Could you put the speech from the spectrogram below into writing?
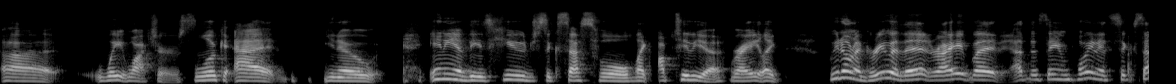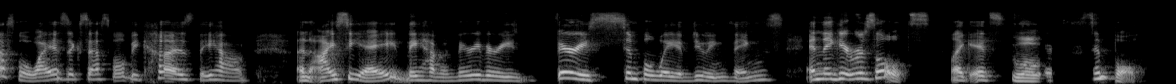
uh, Weight Watchers, look at, you know, any of these huge successful like Optavia, right? Like we don't agree with it, right? But at the same point, it's successful. Why is successful? Because they have an ICA, they have a very, very, very simple way of doing things, and they get results. Like it's well, it's simple.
